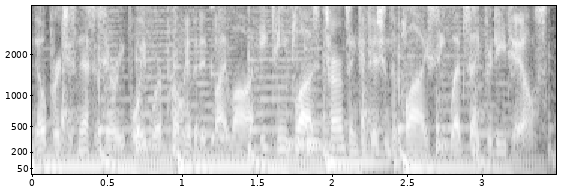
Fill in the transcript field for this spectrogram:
No purchase necessary. Void where prohibited by law. 18 plus terms and conditions apply. See website for details.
